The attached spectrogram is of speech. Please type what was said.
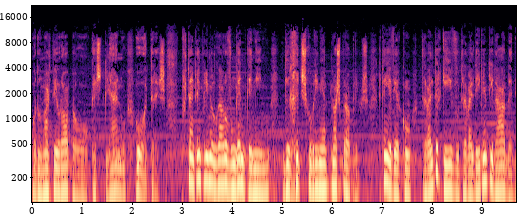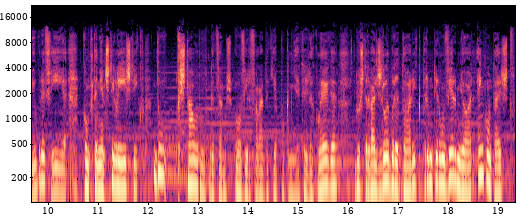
ou do norte da Europa, ou castelhano, ou outras. Portanto, em primeiro lugar, houve um grande caminho de redescobrimento de nós próprios, que tem a ver com o trabalho de arquivo, o trabalho da identidade, da biografia, comportamento estilístico, do restauro, de que vamos ouvir falar daqui a pouco, minha querida colega, dos trabalhos de laboratório que permitiram ver melhor, em contexto,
